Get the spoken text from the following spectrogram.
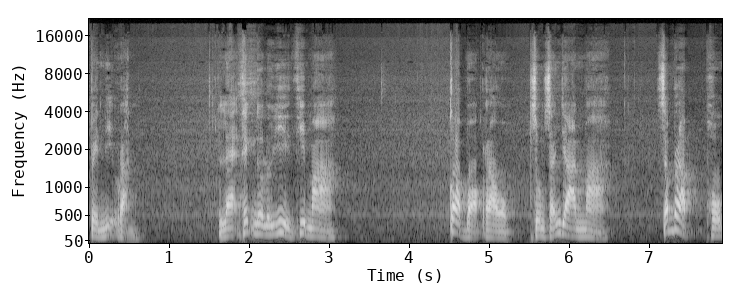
เป็นนิรันดร์และเทคโนโลยีที่มา ก็บอกเราส่งสัญญาณมาสำหรับผม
